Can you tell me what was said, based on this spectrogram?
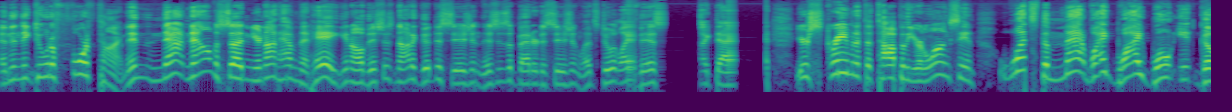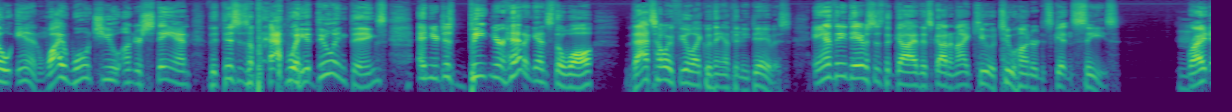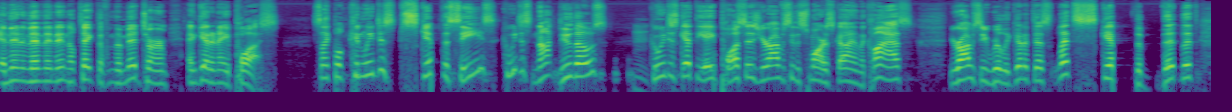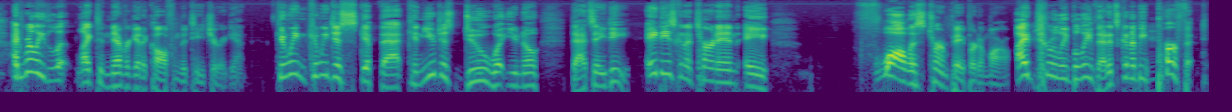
And then they do it a fourth time. Then now, now all of a sudden, you're not having that, hey, you know, this is not a good decision. This is a better decision. Let's do it like this, like that. You're screaming at the top of your lungs saying, What's the matter? Why, why won't it go in? Why won't you understand that this is a bad way of doing things? And you're just beating your head against the wall. That's how I feel like with Anthony Davis. Anthony Davis is the guy that's got an IQ of 200 that's getting C's, hmm. right? And then and then, and then he'll take the, from the midterm and get an A plus. It's like, well, can we just skip the C's? Can we just not do those? Hmm. Can we just get the A pluses? You're obviously the smartest guy in the class. You're obviously really good at this. Let's skip the. the, the I'd really li- like to never get a call from the teacher again. Can we? Can we just skip that? Can you just do what you know? That's AD. AD is going to turn in a flawless term paper tomorrow. I hmm. truly believe that it's going to be hmm. perfect.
